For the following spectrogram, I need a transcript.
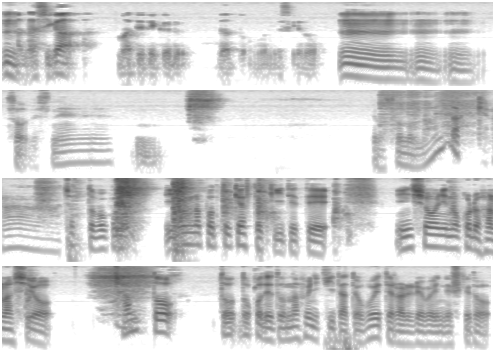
話が、まあ出てくるだと思うんですけど。うん、うん、うん。そうですね。うんでもそのなんだっけなちょっと僕もいろんなポッドキャスト聞いてて、印象に残る話を、ちゃんと、ど、どこでどんな風に聞いたって覚えてられればいいんですけど、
